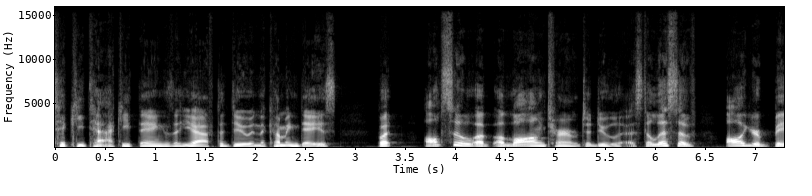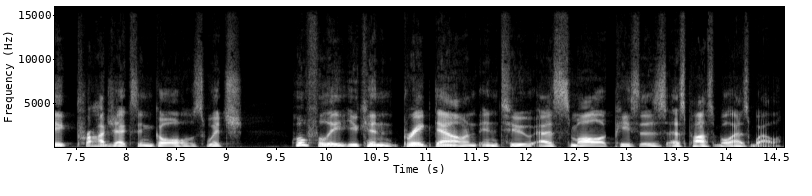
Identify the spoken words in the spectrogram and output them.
ticky tacky things that you have to do in the coming days, but also a, a long term to do list, a list of all your big projects and goals, which hopefully you can break down into as small pieces as possible as well.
